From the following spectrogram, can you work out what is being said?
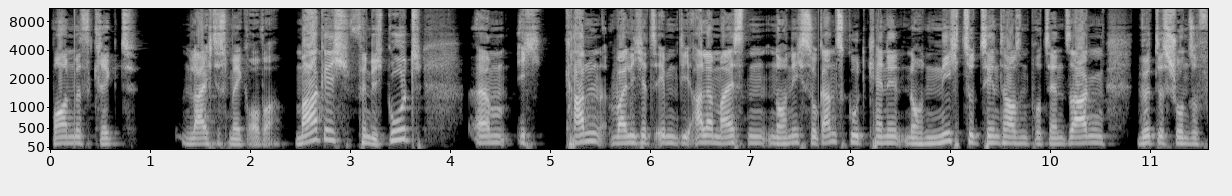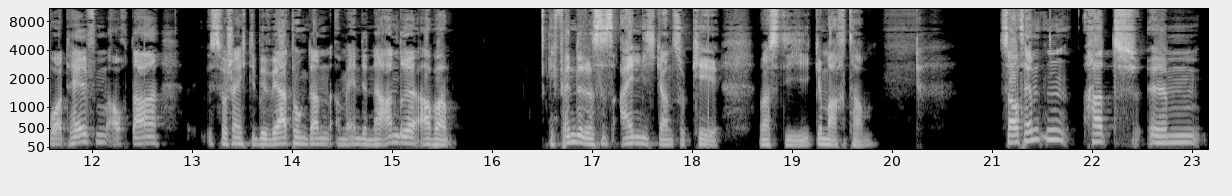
Bournemouth kriegt ein leichtes Makeover. Mag ich, finde ich gut. Ähm, ich kann, weil ich jetzt eben die allermeisten noch nicht so ganz gut kenne, noch nicht zu 10.000 Prozent sagen, wird es schon sofort helfen. Auch da ist wahrscheinlich die Bewertung dann am Ende eine andere, aber ich finde, das ist eigentlich ganz okay, was die gemacht haben. Southampton hat ähm,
